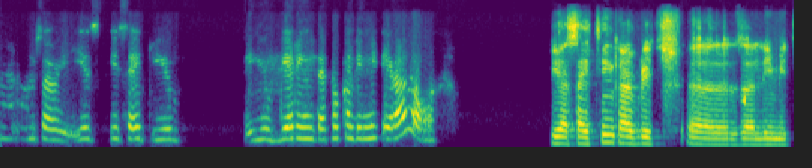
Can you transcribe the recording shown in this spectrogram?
Uh, I'm sorry, you, you said you you getting the token limit error or? yes, I think I've reached uh, the limit.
